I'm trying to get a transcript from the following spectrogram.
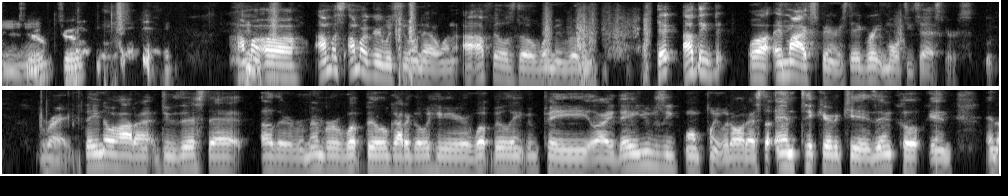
Mhm. True, true. I'm a, uh, I'm a, I'm gonna agree with you on that one. I, I feel as though women really, they, I think, that, well, in my experience, they're great multitaskers. Right. They know how to do this, that, other. Remember what bill got to go here, what bill ain't been paid. Like they usually on point with all that stuff, and take care of the kids and cook, and and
